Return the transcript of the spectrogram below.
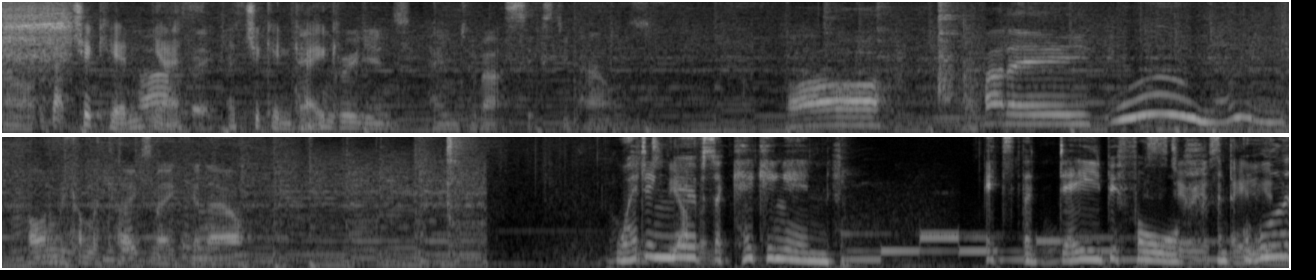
Oh, is that chicken? Yes, Perfect. a chicken Cake cake. Ingredients came to about sixty pounds. Oh, Paddy! I want to become a cake maker now. Wedding nerves are kicking in. It's the day before, Mysterious and alien all that's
